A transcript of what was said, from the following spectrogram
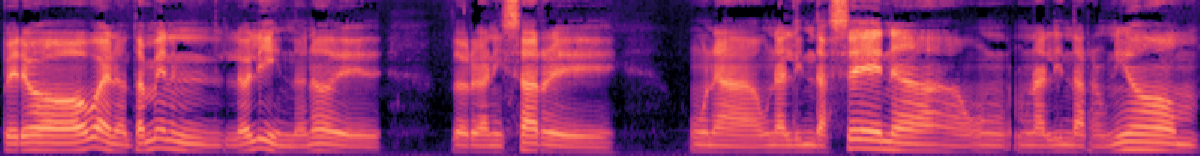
Pero bueno, también lo lindo, ¿no? De, de organizar eh, una, una linda cena, un- una linda reunión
